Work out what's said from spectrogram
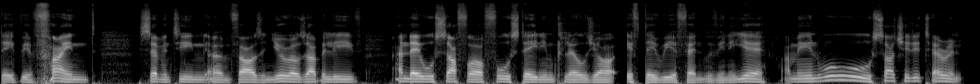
they've been fined 17,000 um, euros, I believe, and they will suffer full stadium closure if they reoffend within a year. I mean, ooh, such a deterrent.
